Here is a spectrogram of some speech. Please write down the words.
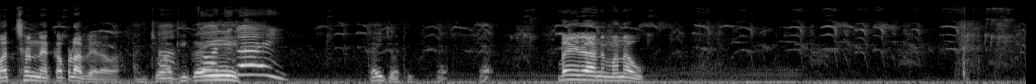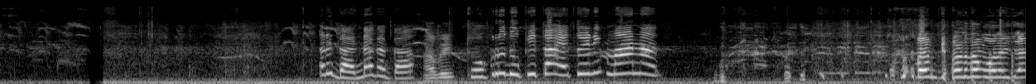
મચ્છરને કપડાં પહેરાવા. ચોથી ચોથી કઈ? કઈ? કઈ ચોથી? બૈરાને મનાવું. અરે ગાંડા કાકા હા ભાઈ. છોકરું દુખી થાય તો એની માં ના બંધ કરો તો બોલે જાય.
